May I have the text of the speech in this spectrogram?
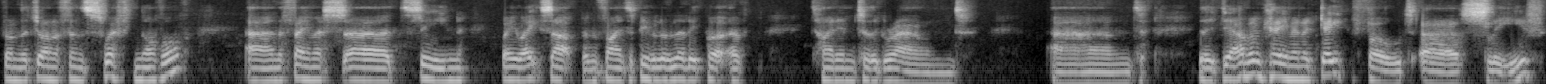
from the Jonathan Swift novel and the famous uh, scene where he wakes up and finds the people of Lilliput have tied him to the ground. And the, the album came in a gatefold uh, sleeve.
